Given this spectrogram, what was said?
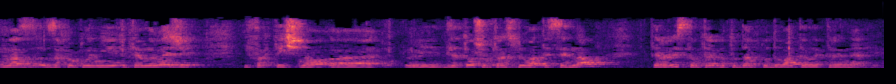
У нас захоплені телевежі, і фактично е, е, для того, щоб транслювати сигнал, терористам треба туди подавати електроенергію.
